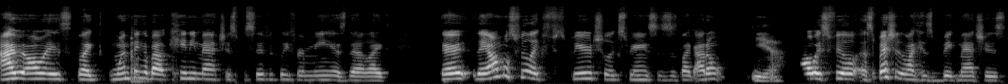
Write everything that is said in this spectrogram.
I always like one thing about Kenny matches specifically for me is that like they they almost feel like spiritual experiences. It's like I don't yeah always feel, especially like his big matches,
